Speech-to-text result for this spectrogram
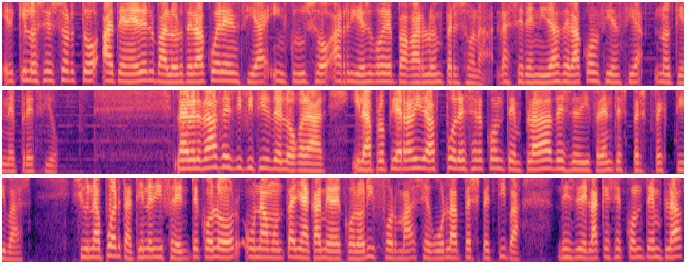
el que los exhortó a tener el valor de la coherencia incluso a riesgo de pagarlo en persona. La serenidad de la conciencia no tiene precio. La verdad es difícil de lograr y la propia realidad puede ser contemplada desde diferentes perspectivas. Si una puerta tiene diferente color, una montaña cambia de color y forma según la perspectiva desde la que se contempla.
